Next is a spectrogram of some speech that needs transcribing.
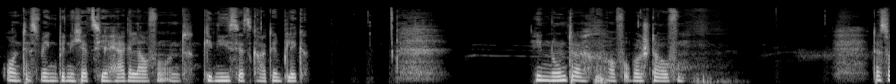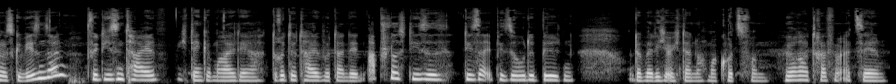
Und deswegen bin ich jetzt hierher gelaufen und genieße jetzt gerade den Blick hinunter auf Oberstaufen. Das soll es gewesen sein für diesen Teil. Ich denke mal, der dritte Teil wird dann den Abschluss diese, dieser Episode bilden. Und da werde ich euch dann nochmal kurz vom Hörertreffen erzählen.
